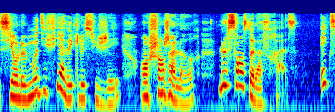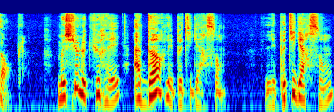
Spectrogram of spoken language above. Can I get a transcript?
Si on le modifie avec le sujet, on change alors le sens de la phrase. Exemple. Monsieur le curé adore les petits garçons. Les petits garçons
